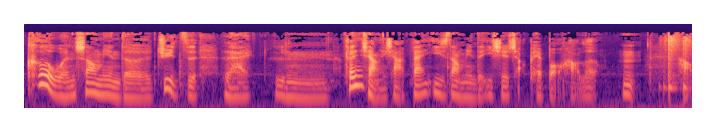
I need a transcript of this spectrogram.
课文上面的句子来，嗯，分享一下翻译上面的一些小 paper。好了，嗯，好。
